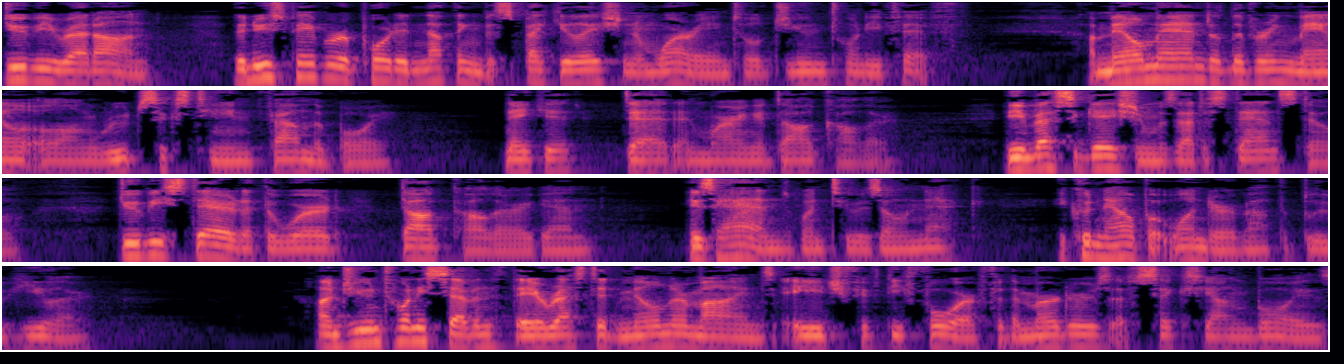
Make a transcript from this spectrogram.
Doobie read on. The newspaper reported nothing but speculation and worry until June 25th. A mailman delivering mail along Route 16 found the boy, naked, dead, and wearing a dog collar. The investigation was at a standstill. Doobie stared at the word dog collar again. His hands went to his own neck. He couldn't help but wonder about the blue heeler. On June 27th, they arrested Milner Mines, age 54, for the murders of six young boys.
